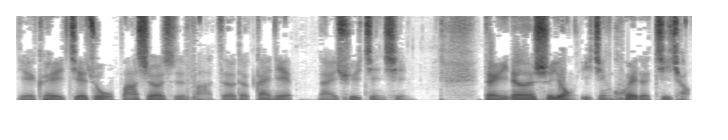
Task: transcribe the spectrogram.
也可以借助八十二十法则的概念来去进行，等于呢是用已经会的技巧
